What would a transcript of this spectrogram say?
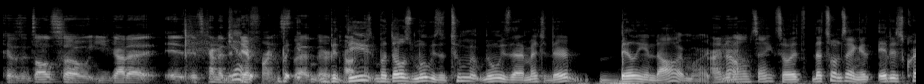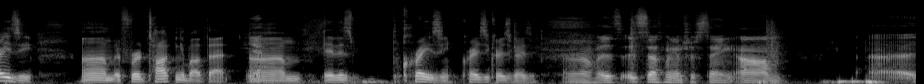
Because it's also you gotta. It, it's kind of the Yeah, difference but, that they're but talking. these but those movies the two movies that i mentioned they're billion dollar mark I you know know. what i'm saying so it's that's what i'm saying it, it is crazy um if we're talking about that Yeah. um it is crazy crazy crazy crazy I don't know. It's it's definitely interesting. Um, uh,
